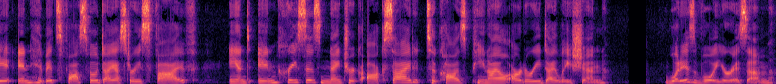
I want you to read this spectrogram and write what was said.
It inhibits phosphodiesterase 5 and increases nitric oxide to cause penile artery dilation. What is voyeurism?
